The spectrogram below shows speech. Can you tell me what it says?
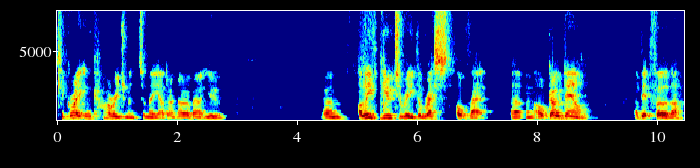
it's a great encouragement to me. I don't know about you. Um, I'll leave you to read the rest of that. Um, I'll go down a bit further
